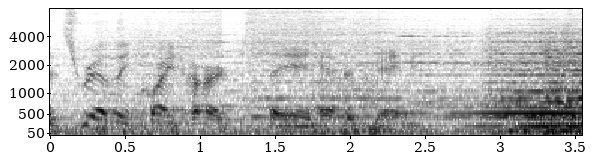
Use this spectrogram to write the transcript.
It's really quite hard to stay ahead of Jamie.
